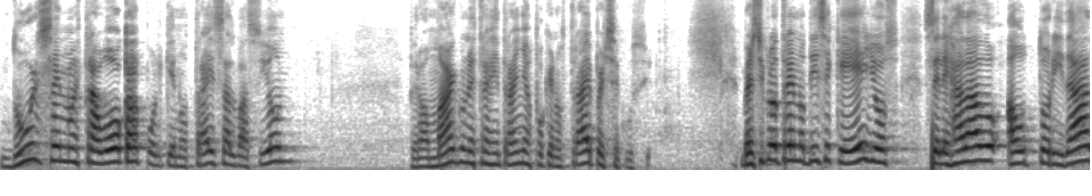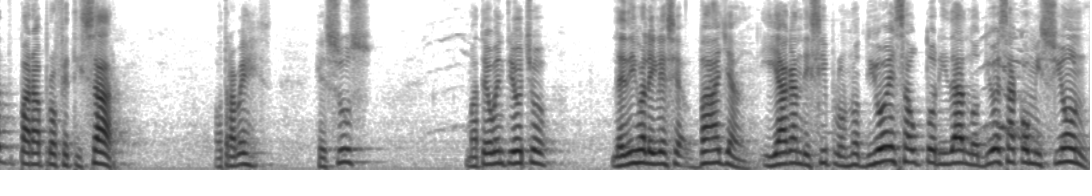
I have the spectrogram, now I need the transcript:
Dulce en nuestra boca porque nos trae salvación, pero amargo en nuestras entrañas porque nos trae persecución. Versículo 3 nos dice que ellos se les ha dado autoridad para profetizar. Otra vez, Jesús, Mateo 28, le dijo a la iglesia, vayan y hagan discípulos. Nos dio esa autoridad, nos dio esa comisión.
